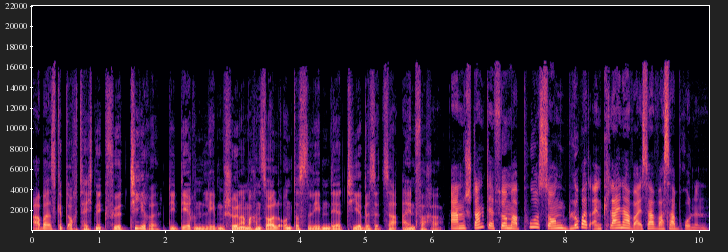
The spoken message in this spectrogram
Aber es gibt auch Technik für Tiere, die deren Leben schöner machen soll und das Leben der Tierbesitzer einfacher. Am Stand der Firma Pur Song blubbert ein kleiner weißer Wasserbrunnen.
